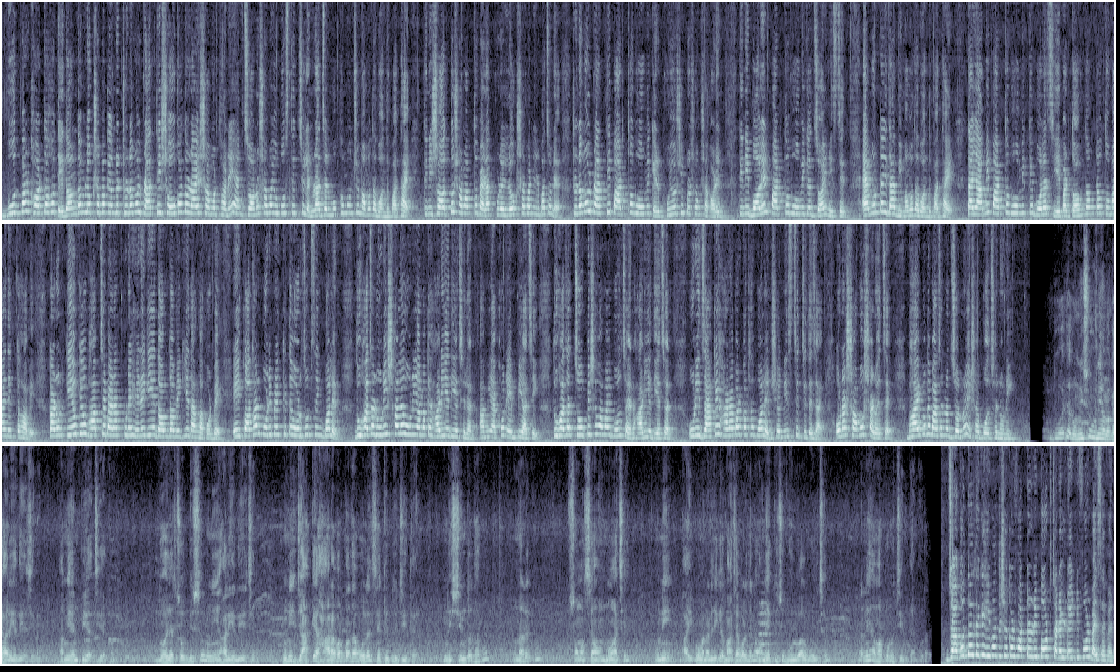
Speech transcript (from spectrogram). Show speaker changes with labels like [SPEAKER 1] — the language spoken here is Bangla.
[SPEAKER 1] বুধবার খড়দহতে দমদম লোকসভা কেন্দ্রের তৃণমূল প্রার্থী সৌগত রায়ের সমর্থনে এক জনসভায় উপস্থিত ছিলেন রাজ্যের মুখ্যমন্ত্রী মমতা বন্দ্যোপাধ্যায়। তিনি সদ্য সমাপ্ত ব্যারাকপুরের লোকসভা নির্বাচনে তৃণমূল প্রার্থী পার্থ ভৌমিকের ভূয়সী প্রশংসা করেন। তিনি বলেন, পার্থ ভৌমিকের জয় নিশ্চিত। এমনটাই দাবি মমতা বন্দ্যোপাধ্যায়ের। তাই আমি পার্থ ভৌমিককে বলেছি, এবার দমদমটাও তোমায় দেখতে হবে। কারণ কেউ কেউ ভাবছে ব্যারাকপুরে হেরে গিয়ে দমদমে গিয়ে দাঙ্গা করবে। এই কথার পরিপ্রেক্ষিতে অর্জুন সিং বলেন দু হাজার সালেও উনি আমাকে হারিয়ে দিয়েছিলেন। আমি এখন এমপি আছি। দু হাজার চব্বিশেও আমায় বলছেন, হারিয়ে দিয়েছেন। উনি যাকে হারাবার কথা বলেন, সে নিশ্চিত জিতে যায়। ওনার সমস্যা রয়েছে। ভাইপোকে বাঁচানোর জন্য এসব বলছেন উনি।
[SPEAKER 2] দু হাজার উনিশেও উনি আমাকে হারিয়ে দিয়েছিলেন। আমি এমপি আছি এখন। দু হাজার চব্বিশেও উনি হারিয়ে দিয়েছেন। উনি যাকে হারাবার কথা বলেন, সে কিন্তু জিতে। নিশ্চিন্ত থাকুন। ওনার এখন সমস্যা অন্য আছে। উনি ভাইপো ব্যানার্জিকে বাঁচাবার জন্য অনেক কিছু ভুলভাল বলছেন ওটা নিয়ে আমার কোনো চিন্তা
[SPEAKER 1] জগদ্দল থেকে Himanta Shekhar ভট্টর report channel twenty four by seven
